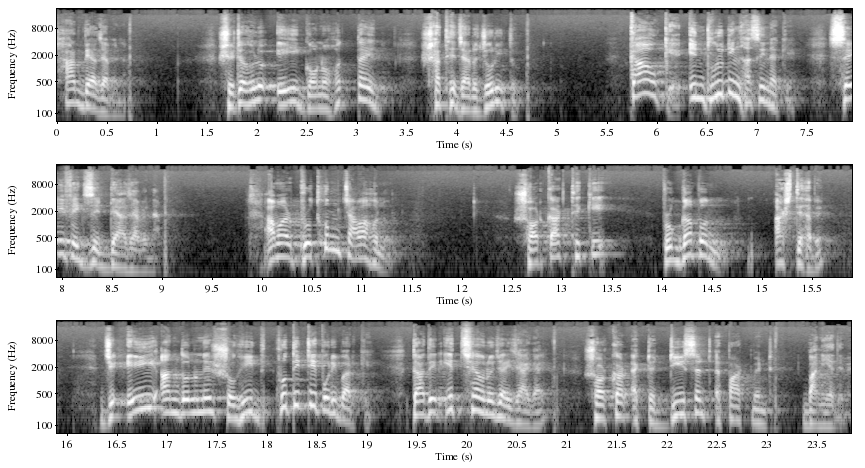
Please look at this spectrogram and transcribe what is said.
ছাড় দেওয়া যাবে না, সেটা হলো এই গণহত্যায় সাথে যারা জড়িত, কাউকে ইনক্লুডিং হাসিনাকে সেফ এক্সিট দেওয়া যাবে না। আমার প্রথম চাওয়া হলো সরকার থেকে প্রজ্ঞাপন আসতে হবে যে এই আন্দোলনের শহীদ প্রতিটি পরিবারকে তাদের ইচ্ছা অনুযায়ী জায়গায় সরকার একটা ডিসেন্ট অ্যাপার্টমেন্ট বানিয়ে দেবে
